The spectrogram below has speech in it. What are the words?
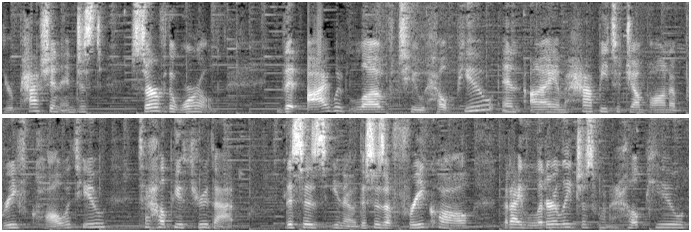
your passion and just serve the world that I would love to help you, and I am happy to jump on a brief call with you to help you through that. This is, you know, this is a free call, but I literally just want to help you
